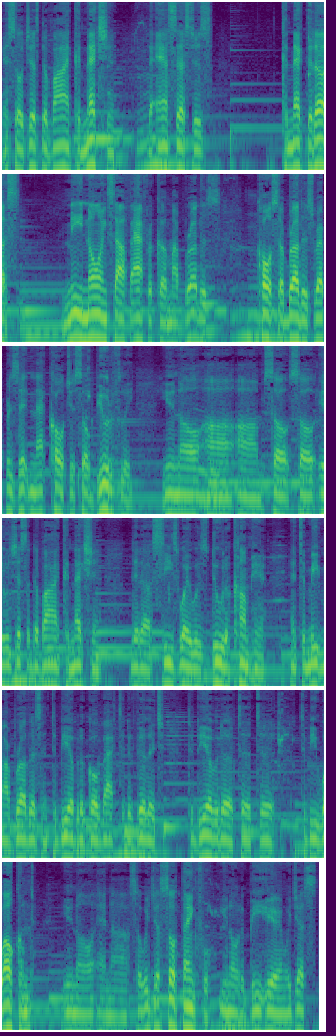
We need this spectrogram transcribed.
And so just divine connection, the ancestors connected us. Me knowing South Africa, my brothers, Xhosa brothers representing that culture so beautifully, you know. Uh, um, so so it was just a divine connection that uh, Seasway was due to come here and to meet my brothers and to be able to go back to the village, to be able to to to, to be welcomed, you know. And uh, so we're just so thankful, you know, to be here, and we just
